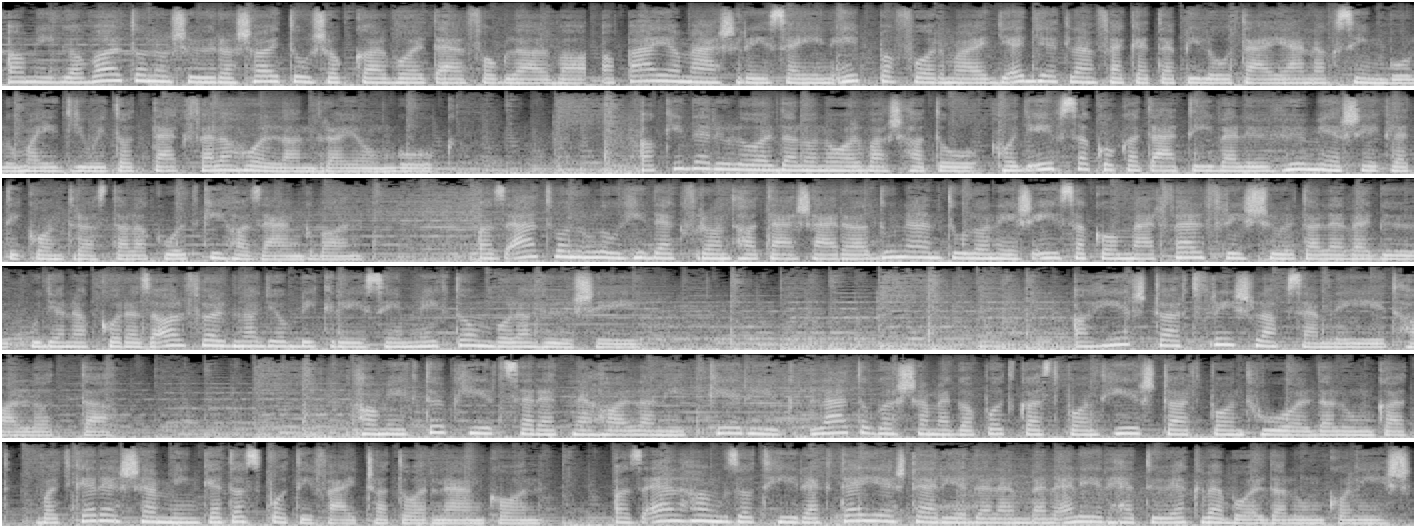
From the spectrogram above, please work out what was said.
Amíg a Valtonos őr a sajtósokkal volt elfoglalva, a pálya más részein épp a Forma egy egyetlen fekete pilótájának szimbólumait gyújtották fel a holland rajongók. A kiderül oldalon olvasható, hogy évszakokat átívelő hőmérsékleti kontraszt alakult ki hazánkban. Az átvonuló hidegfront hatására a Dunántúlon és északon már felfrissült a levegő, ugyanakkor az Alföld nagyobbik részén még tombol a hőség. A Hírstart friss lapszemléjét hallotta. Ha még több hírt szeretne hallani, kérjük, látogassa meg a podcast.hírstart.hu oldalunkat, vagy keressen minket a Spotify csatornánkon. Az elhangzott hírek teljes terjedelemben elérhetőek weboldalunkon is.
